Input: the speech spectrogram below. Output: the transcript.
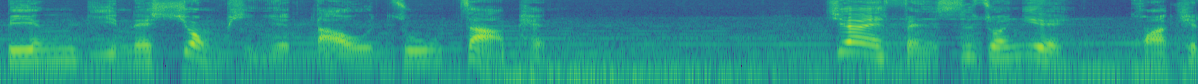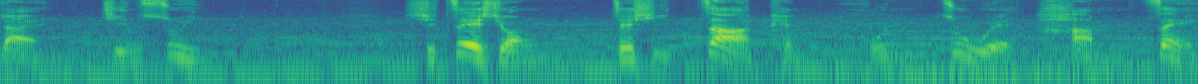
名人的相片的投资诈骗，这个粉丝专业看起来真水，实际上这是诈骗分子的陷阱。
